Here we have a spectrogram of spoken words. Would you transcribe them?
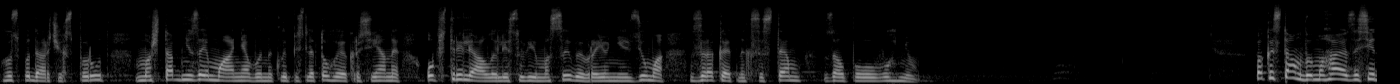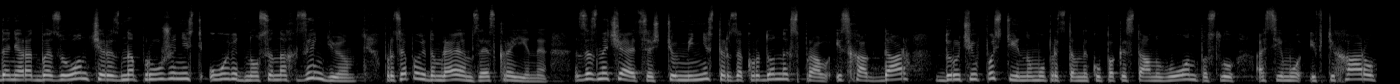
господарчих споруд. Масштабні займання виникли після того, як росіяни обстріляли лісові масиви в районі Ізюма з ракетних систем залпового вогню. Пакистан вимагає засідання Радбезу ООН через напруженість у відносинах з Індією. Про це повідомляє МЗС країни. Зазначається, що міністр закордонних справ Ісхак Дар доручив постійному представнику Пакистану в ООН послу Асіму Іфтіхару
